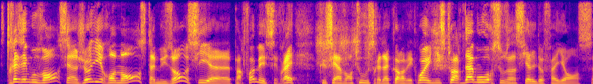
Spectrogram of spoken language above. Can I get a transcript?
c'est très émouvant, c'est un joli roman, c'est amusant aussi euh, parfois, mais c'est vrai que c'est avant tout, vous serez d'accord avec moi, une histoire d'amour sous un ciel de faïence.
